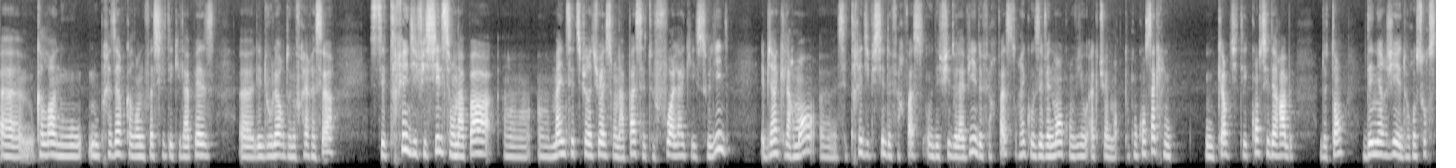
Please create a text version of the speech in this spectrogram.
euh, qu'Allah nous, nous, préserve, qu'Allah nous facilite et qu'il apaise euh, les douleurs de nos frères et sœurs, c'est très difficile si on n'a pas un, mindset spirituel, si on n'a pas cette foi-là qui est solide, eh bien clairement, euh, c'est très difficile de faire face aux défis de la vie et de faire face rien qu'aux événements qu'on vit actuellement. Donc on consacre une, quantité considérable de temps, d'énergie et de ressources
